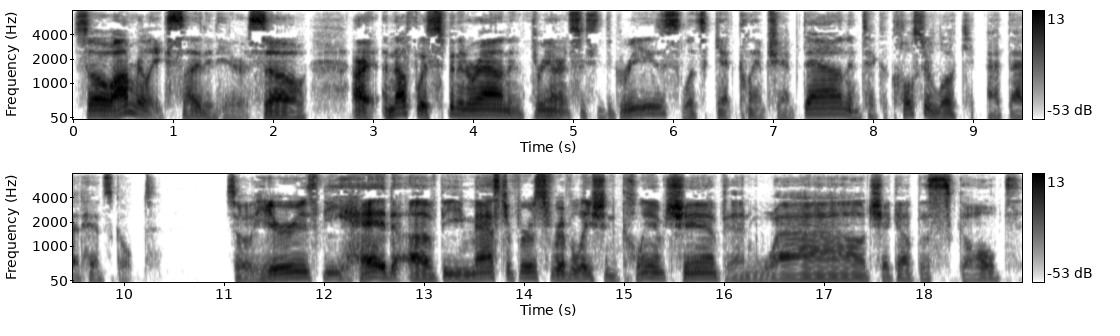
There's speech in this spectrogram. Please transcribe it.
So I'm really excited here. So, all right, enough with spinning around in 360 degrees. Let's get Clamp Champ down and take a closer look at that head sculpt. So here is the head of the Masterverse Revelation Clamp Champ. And wow, check out the sculpt.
